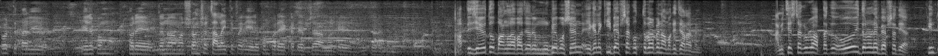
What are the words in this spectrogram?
করতে পারি এরকম করে যেন আমার সংসার চালাইতে পারি এরকম করে একটা ব্যবসা আমাকে করে দেন। আপনি যেহেতু বাংলা বাজারে মুখে বসেন এখানে কি ব্যবসা করতে পারবেন আমাকে জানাবেন। আমি চেষ্টা করব আপনাকে ওই ধরনের ব্যবসা দেওয়ার কিন্তু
